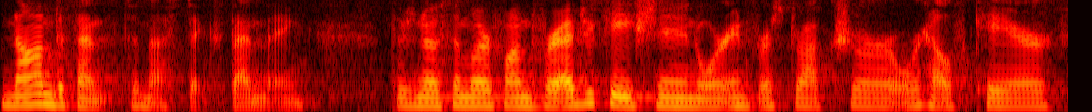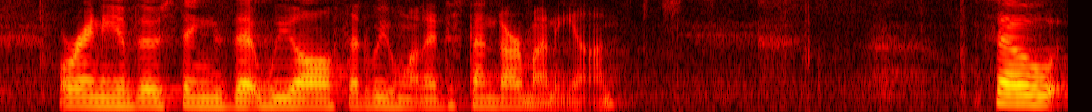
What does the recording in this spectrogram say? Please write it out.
non defense domestic spending. There's no similar fund for education or infrastructure or healthcare or any of those things that we all said we wanted to spend our money on. So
